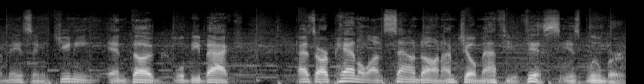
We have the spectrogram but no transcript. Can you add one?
Amazing. Jeannie and Doug will be back as our panel on Sound On. I'm Joe Matthew. This is Bloomberg.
